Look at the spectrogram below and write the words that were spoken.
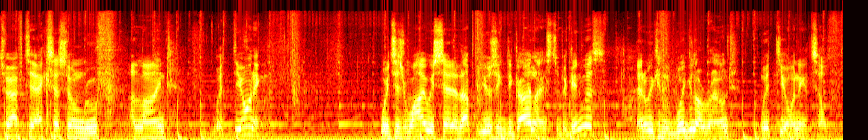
to have the access zone roof aligned with the awning which is why we set it up using the guidelines to begin with, and we can wiggle around with the awning itself.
